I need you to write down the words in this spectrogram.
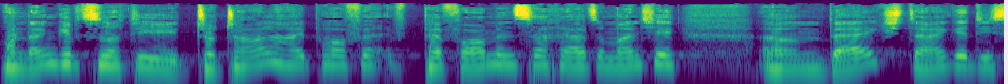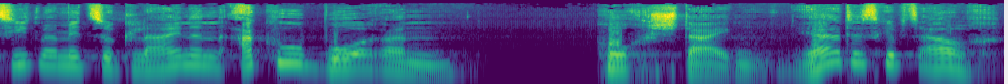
Und dann gibt's noch die total High-Performance-Sache. Also manche ähm, Bergsteiger, die sieht man mit so kleinen Akkubohrern hochsteigen. Ja, das gibt's auch.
